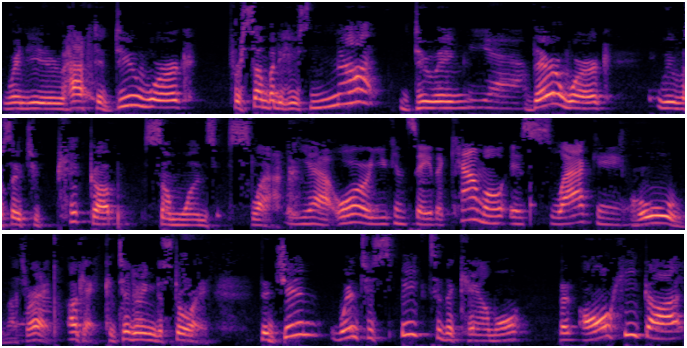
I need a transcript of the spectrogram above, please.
when you have to do work for somebody who's not doing Yeah. their work, we will say to pick up someone's slack. Yeah, or you can say the camel is slacking. Oh, that's right. Okay, continuing the story. The jinn went to speak to the camel, but all he got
